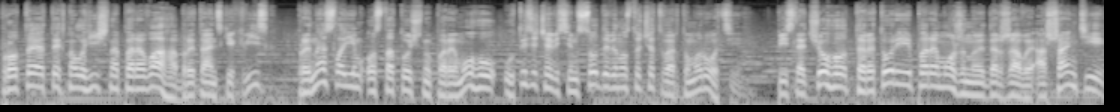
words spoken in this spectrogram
Проте технологічна перевага британських військ принесла їм остаточну перемогу у 1894 році, після чого території переможеної держави Ашанті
